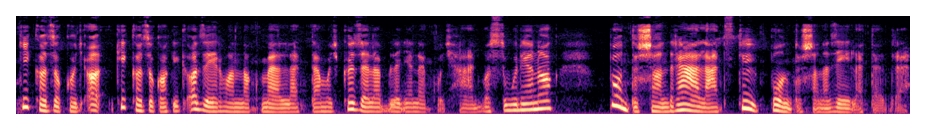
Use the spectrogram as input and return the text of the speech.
kik azok, hogy a, kik azok, akik azért vannak mellettem, hogy közelebb legyenek, hogy hátba szúrjanak, pontosan rálátsz tű pontosan az életedre.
